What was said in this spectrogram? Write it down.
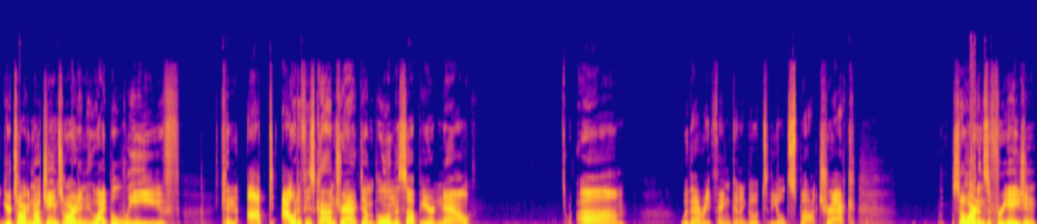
you're talking about James Harden, who I believe can opt out of his contract. I'm pulling this up here now. Um, with everything, gonna go to the old Spotrac. So Harden's a free agent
